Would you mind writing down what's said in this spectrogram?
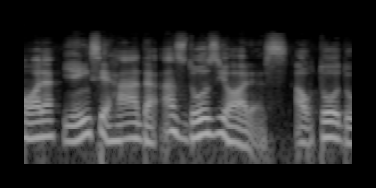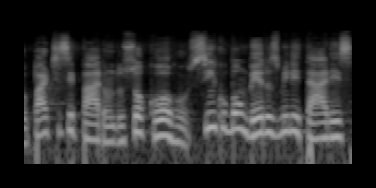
hora e encerrada às 12 horas. Ao todo, participaram do socorro cinco bombeiros militares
